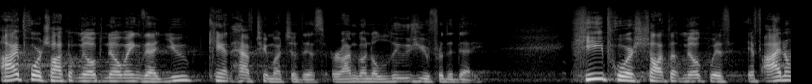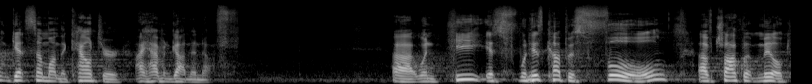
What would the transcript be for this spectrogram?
I pour chocolate milk knowing that you can't have too much of this or I'm going to lose you for the day. He pours chocolate milk with, if I don't get some on the counter, I haven't gotten enough. Uh, when, he is, when his cup is full of chocolate milk,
